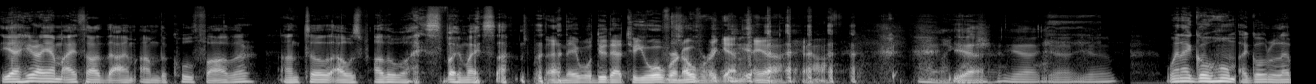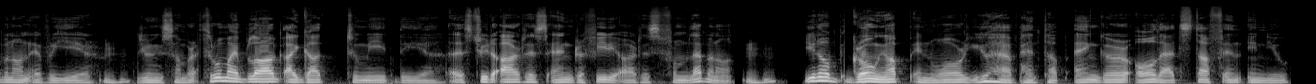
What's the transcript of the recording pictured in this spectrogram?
Yeah, here I am. I thought that I'm, I'm the cool father until I was otherwise by my son. and they will do that to you over and over again. yeah, yeah. Oh my yeah, yeah, yeah, yeah. When I go home, I go to Lebanon every year Mhm. during summer. Through my blog, I got to meet the uh, street artists and graffiti artists from Lebanon. hmm You know, growing up in war, you have pent up anger, all that stuff in, in you.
